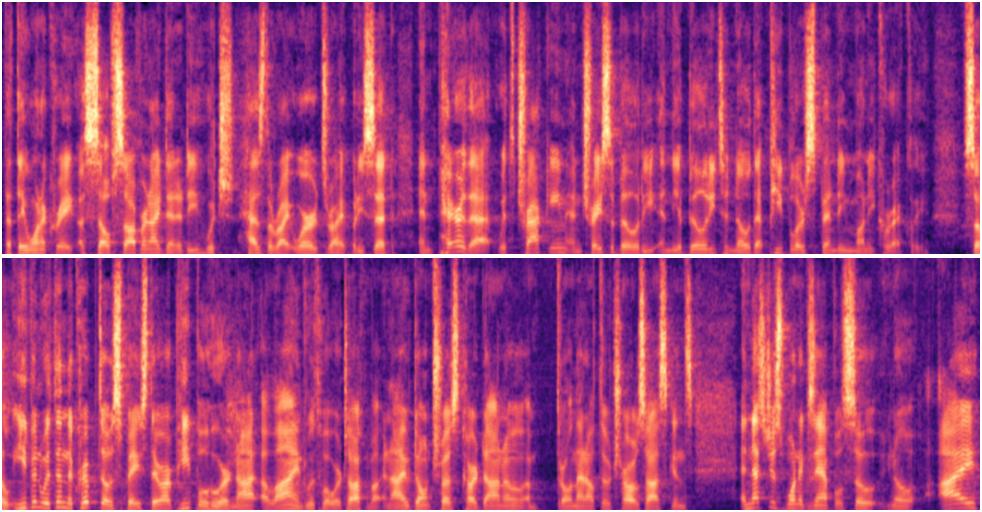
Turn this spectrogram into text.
that they want to create a self sovereign identity, which has the right words, right? But he said, and pair that with tracking and traceability and the ability to know that people are spending money correctly. So even within the crypto space, there are people who are not aligned with what we're talking about. And I don't trust Cardano. I'm throwing that out there, Charles Hoskins. And that's just one example. So, you know, I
